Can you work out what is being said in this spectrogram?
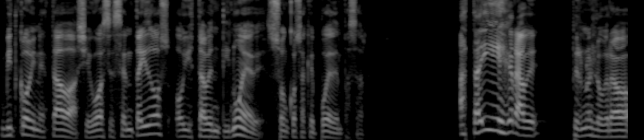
Bitcoin estaba, llegó a 62, hoy está a 29. Son cosas que pueden pasar. Hasta ahí es grave, pero no es lo grave,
